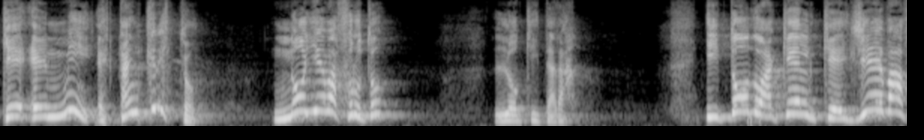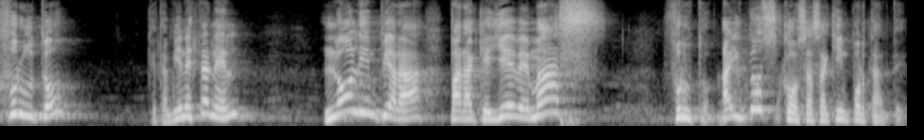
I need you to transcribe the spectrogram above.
que en mí está en Cristo, no lleva fruto, lo quitará. Y todo aquel que lleva fruto, que también está en él, lo limpiará para que lleve más fruto. Hay dos cosas aquí importantes.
